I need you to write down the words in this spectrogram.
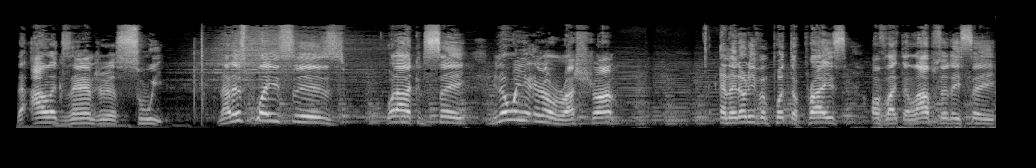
the Alexandria Suite. Now this place is what I could say, you know when you're in a restaurant and they don't even put the price of like the lobster, they say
